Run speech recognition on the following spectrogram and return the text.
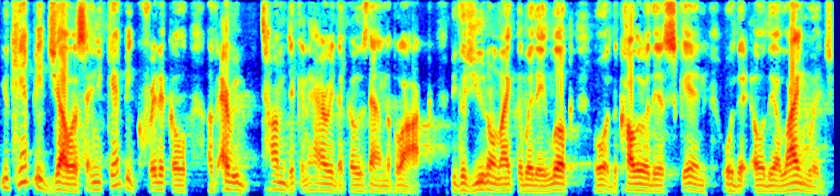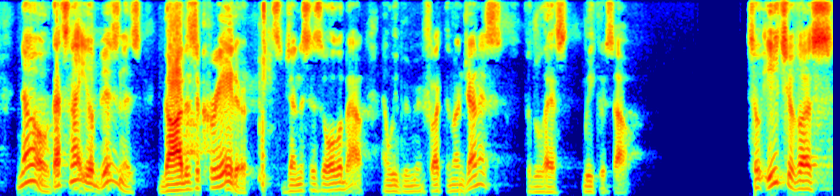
You can't be jealous and you can't be critical of every Tom, Dick, and Harry that goes down the block because you don't like the way they look or the color of their skin or, the, or their language. No, that's not your business. God is a creator. That's Genesis is all about. And we've been reflecting on Genesis for the last week or so. So each of us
